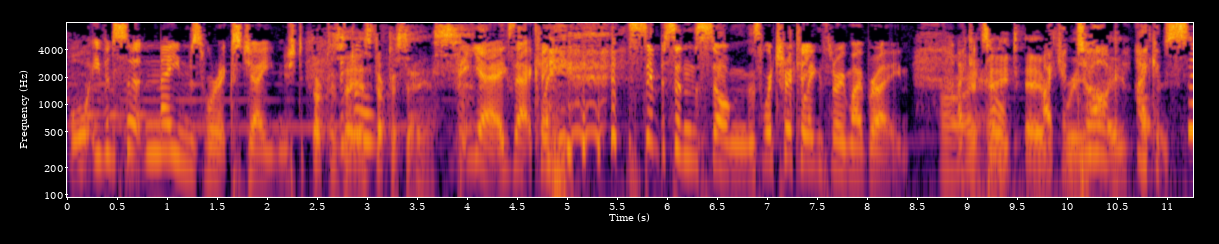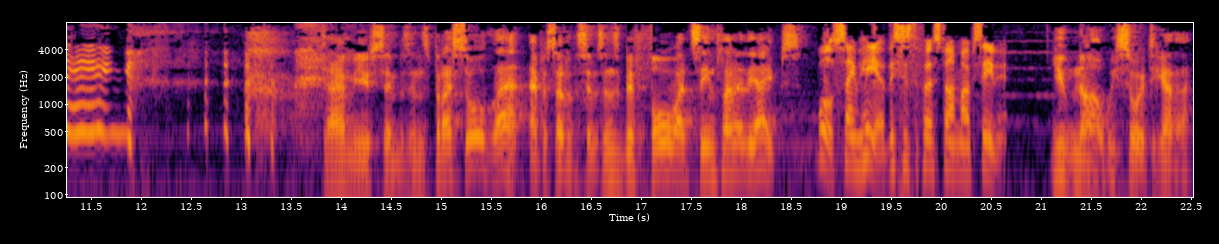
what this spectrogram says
or even certain names were exchanged, Dr. Zaius, Dr. Zaius. yeah, exactly. Simpsons songs were trickling through my brain. I can talk, hate I can talk. I can sing. Damn you, Simpsons. But I saw that episode of The Simpsons before I'd seen Planet of the Apes. Well, same here. This is the first time I've seen it. You, no, we saw it together.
